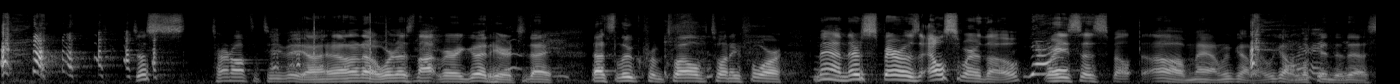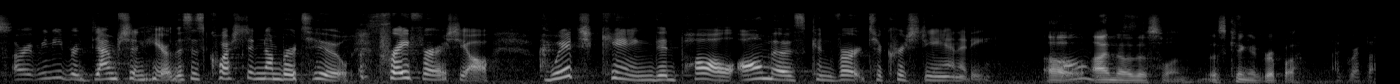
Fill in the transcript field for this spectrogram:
just turn off the TV. I, I, don't know. We're just not very good here today. That's Luke from 1224. Man, there's sparrows elsewhere though, yes. where he says, "Spell." "Oh man, we've got to we got to look right, into we, this." All right, we need redemption here. This is question number two. Pray for us, y'all. Which king did Paul almost convert to Christianity? Oh, almost. I know this one. This King Agrippa. Agrippa.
